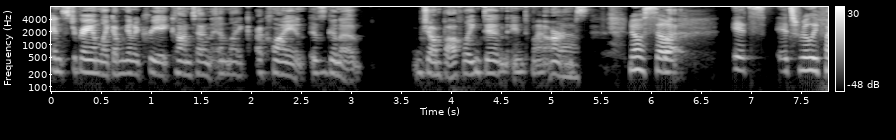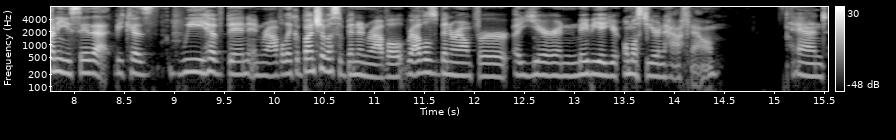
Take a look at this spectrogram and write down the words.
Instagram, like I'm going to create content and like a client is going to jump off LinkedIn into my arms. no, so but it's it's really funny you say that because we have been in Ravel. Like a bunch of us have been in Ravel. Ravel's been around for a year and maybe a year, almost a year and a half now, and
